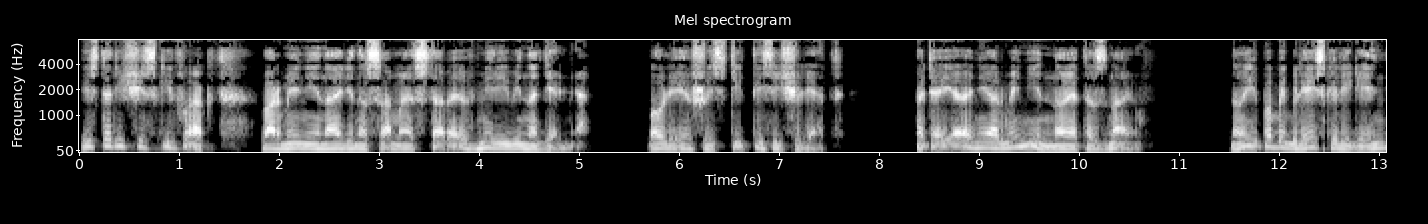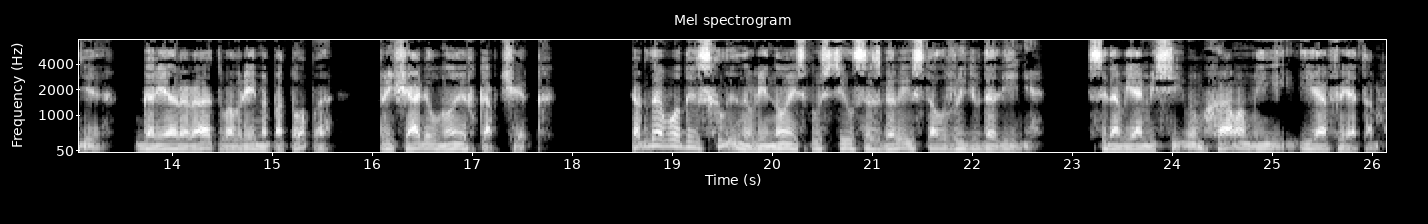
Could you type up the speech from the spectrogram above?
Исторический факт. В Армении найдена самая старая в мире винодельня. Более шести тысяч лет. Хотя я не армянин, но это знаю. Ну и по библейской легенде, в горе Арарат во время потопа причалил Ноев ковчег. Когда воды схлынули, Ной спустился с горы и стал жить в долине с сыновьями Симом, Хамом и Иофетом.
